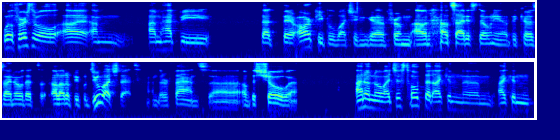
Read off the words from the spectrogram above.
Well, first of all, I'm I'm happy that there are people watching uh, from out, outside Estonia because I know that a lot of people do watch that and they're fans uh, of the show. I don't know. I just hope that I can um, I can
